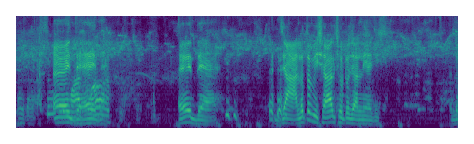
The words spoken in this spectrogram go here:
এই দেখো, আসছে এই মাছ দে, এই। দেখ। জালও তো বিশাল ছোট জাল নিয়ে আসিস কিন্তু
